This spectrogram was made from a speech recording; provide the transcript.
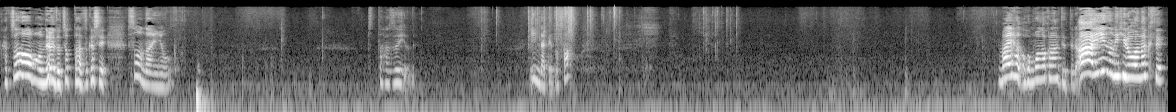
初訪問出るとちょっと恥ずかしい。そうなんよ。ちょっと恥ずいよね。いいんだけどさ。マイハが本物かなって言ってる。ああいいのに拾わなくて。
